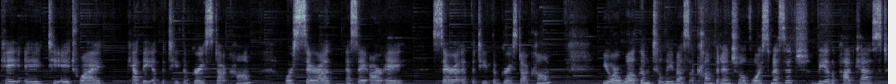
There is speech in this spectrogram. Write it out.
K A T H Y, Kathy at theteethofgrace.com, or Sara, S A R A, Sara at theteethofgrace.com. You are welcome to leave us a confidential voice message via the podcast.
